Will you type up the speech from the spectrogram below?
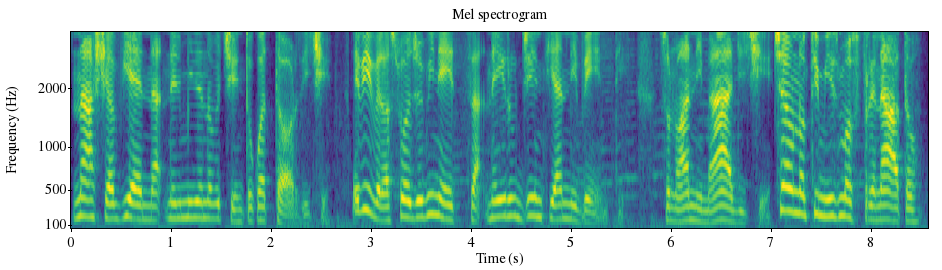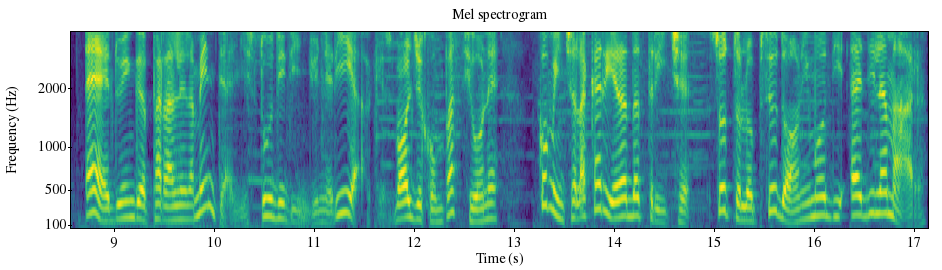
nasce a Vienna nel 1914 e vive la sua giovinezza nei ruggenti anni 20. Sono anni magici, c'è un ottimismo sfrenato. Edwin, parallelamente agli studi di ingegneria che svolge con passione, comincia la carriera d'attrice sotto lo pseudonimo di Eddie Lamar.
